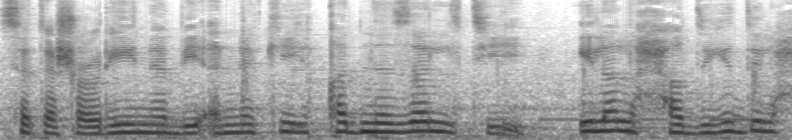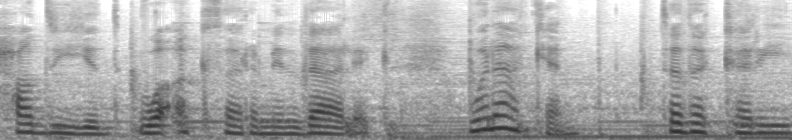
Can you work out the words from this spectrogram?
ستشعرين بأنك قد نزلت إلى الحضيض الحضيض وأكثر من ذلك. ولكن تذكري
